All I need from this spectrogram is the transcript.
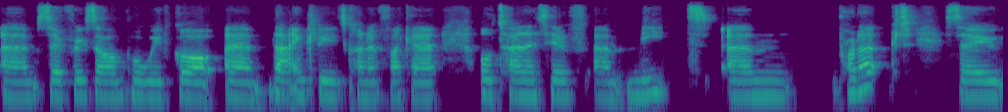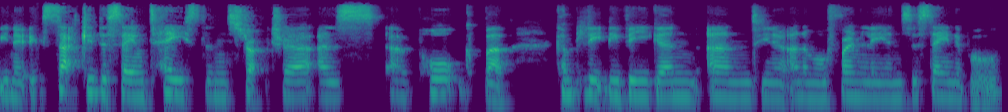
Um, so, for example, we've got um, that includes kind of like a alternative um, meat um, product. So, you know, exactly the same taste and structure as uh, pork, but completely vegan and, you know, animal friendly and sustainable.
